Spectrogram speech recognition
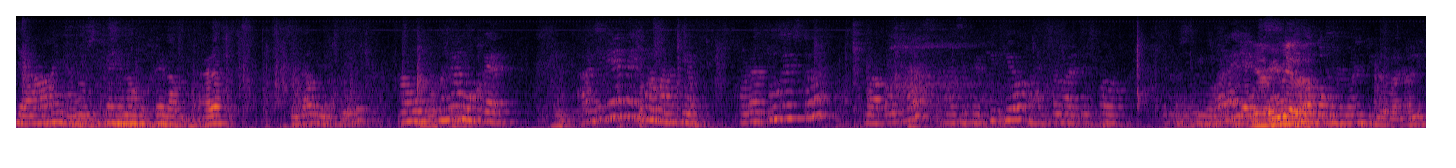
Ya, ya no sé que hay una mujer ahora. Una mujer. Una mujer. Aquí viene la información. Ahora tú esto lo aportas a ese ejercicio, a forma de texto expositivo, ¿vale? Y a mí me da. como múltiplo, Manoli.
